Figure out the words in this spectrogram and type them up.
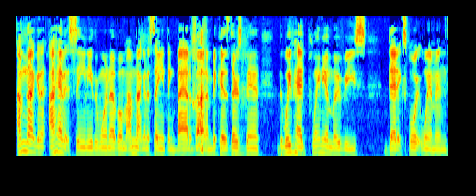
I'm not gonna. I haven't seen either one of them. I'm not gonna say anything bad about them because there's been we've had plenty of movies that exploit women,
